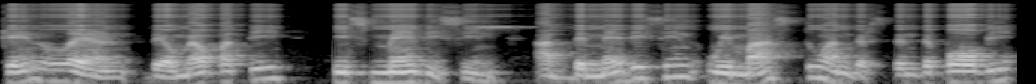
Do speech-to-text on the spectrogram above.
can learn the homeopathy is medicine. And the medicine, we must to understand the body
